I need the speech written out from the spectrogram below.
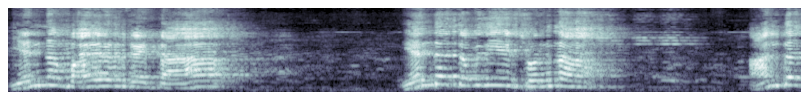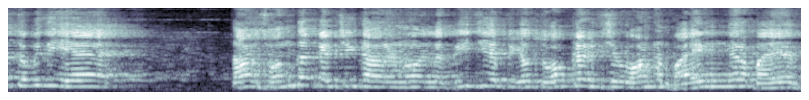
என்ன பயம் கேட்டா எந்த தொகுதியை சொன்னா அந்த தொகுதியை தான் சொந்த கட்சிக்காரனோ இல்ல பிஜேபியோ தோக்கடிச்சிருவான்னு பயங்கர பயம்.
